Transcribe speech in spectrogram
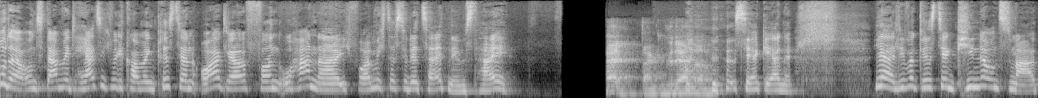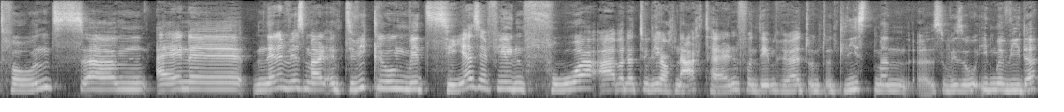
So, da und damit herzlich willkommen Christian Orgler von Ohana. Ich freue mich, dass du dir Zeit nimmst. Hi. Hi, danke für die Einladung. Sehr gerne. Ja, lieber Christian, Kinder und Smartphones, ähm, eine, nennen wir es mal, Entwicklung mit sehr, sehr vielen Vor-, aber natürlich auch Nachteilen, von dem hört und, und liest man äh, sowieso immer wieder.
